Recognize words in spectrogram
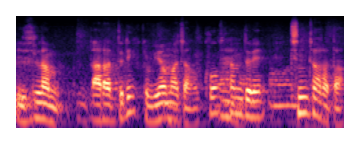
이슬람 나라들이 그 위험하지 않고 사람들이 친절하다,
